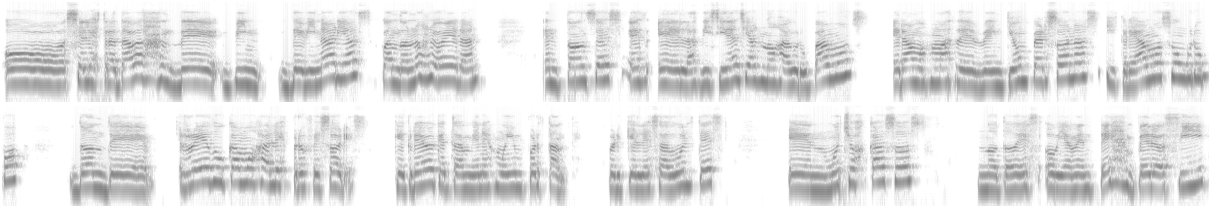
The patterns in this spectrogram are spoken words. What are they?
o se les trataba de, de binarias cuando no lo eran. Entonces eh, las disidencias nos agrupamos, éramos más de 21 personas y creamos un grupo donde reeducamos a los profesores, que creo que también es muy importante, porque los adultos en muchos casos no todos obviamente, pero sí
